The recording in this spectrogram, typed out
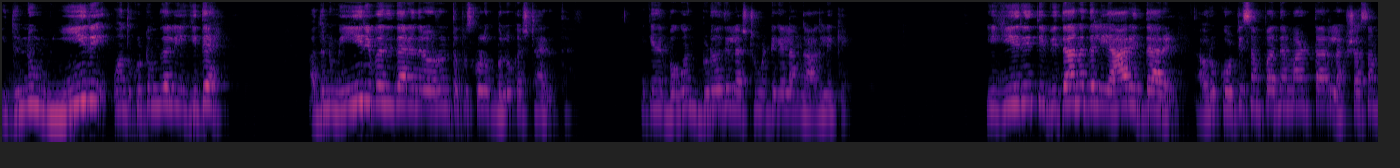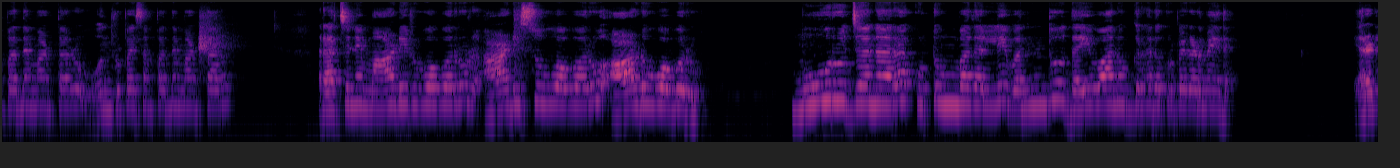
ಇದನ್ನು ಮೀರಿ ಒಂದು ಕುಟುಂಬದಲ್ಲಿ ಈಗಿದೆ. ಅದನ್ನು ಮೀರಿ ಬಂದಿದ್ದಾರೆ ಅಂದ್ರೆ ಅವ್ರನ್ನ ತಪ್ಪಿಸ್ಕೊಳ್ಳೋಕೆ ಬಲು ಕಷ್ಟ ಇರುತ್ತೆ. ಯಾಕೆಂದ್ರೆ ಭಗವಂತ ಬಿಡೋದಿಲ್ಲ ಅಷ್ಟು ಮಟ್ಟಿಗೆಲ್ಲ ಹಂಗೆ ಆಗ್ಲಿಕ್ಕೆ ಈಗ ಈ ರೀತಿ ವಿಧಾನದಲ್ಲಿ ಯಾರಿದ್ದಾರೆ? ಅವರು ಕೋಟಿ ಸಂಪಾದನೆ ಮಾಡ್ತಾರೆ, ಲಕ್ಷ ಸಂಪಾದನೆ ಮಾಡ್ತಾರೋ, ಒಂದು ರೂಪಾಯಿ ಸಂಪಾದನೆ ಮಾಡ್ತಾರೋ? ರಚನೆ ಮಾಡಿರುವವರು, ಆಡಿಸುವವರು, ಆಡುವವರು. ಮೂರು ಜನರ ಕುಟುಂಬದಲ್ಲಿ ಒಂದು ದೈವಾನುಗ್ರಹದ ಕೃಪೆ ಕಡಿಮೆ ಇದೆ. ಎರಡ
